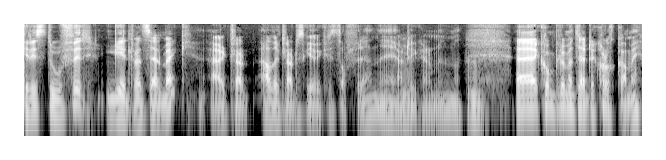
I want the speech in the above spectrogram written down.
Kristoffer Giltvedt Selbekk. Jeg klart, jeg hadde klart å skrive Kristoffer igjen i artikkelen min. Men, eh, komplementerte klokka mi.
